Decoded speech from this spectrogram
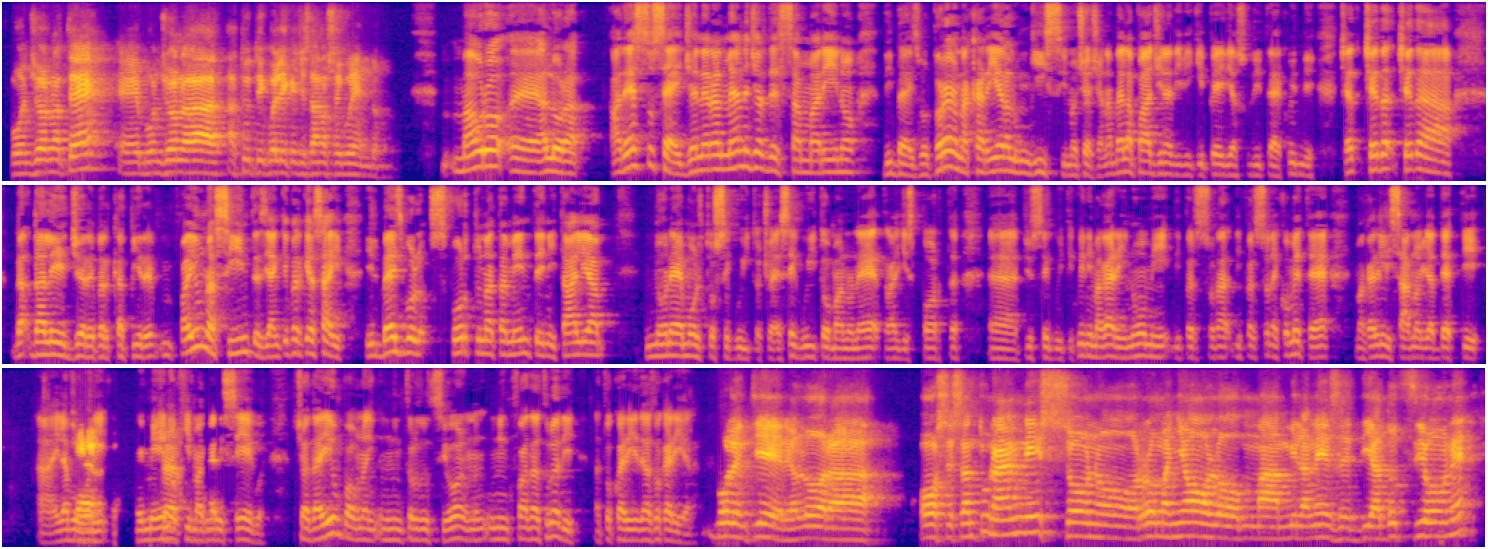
Buongiorno a te e buongiorno a, a tutti quelli che ci stanno seguendo. Mauro, eh, allora Adesso sei general manager del San Marino di baseball, però è una carriera lunghissima, cioè c'è una bella pagina di Wikipedia su di te, quindi c'è, c'è, da, c'è da, da, da, leggere per capire. Fai una sintesi, anche perché sai, il baseball sfortunatamente in Italia non è molto seguito, cioè è seguito ma non è tra gli sport eh, più seguiti, quindi magari i nomi di, persona, di persone come te magari li sanno gli addetti ai lavori certo, e meno certo. chi magari segue. Cioè, dai un po' una, un'introduzione, un'inquadratura di, tua carri- della tua carriera. Volentieri, allora ho 61 anni, sono romagnolo ma milanese di adozione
